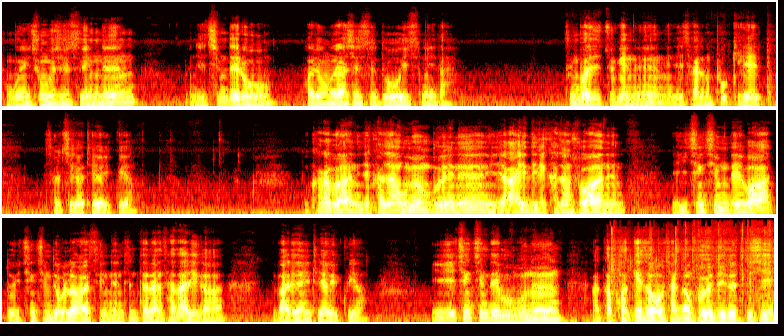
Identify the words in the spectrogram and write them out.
충분히 주무실 수 있는 이제 침대로 활용을 하실 수도 있습니다. 등받이 쪽에는 이제 작은 포켓 설치가 되어 있고요. 또 카라반 이제 가장 후면부에는 이제 아이들이 가장 좋아하는 2층 침대와 또 2층 침대 올라갈 수 있는 튼튼한 사다리가 마련이 되어 있고요. 이 1층 침대 부분은 아까 밖에서 잠깐 보여드렸듯이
